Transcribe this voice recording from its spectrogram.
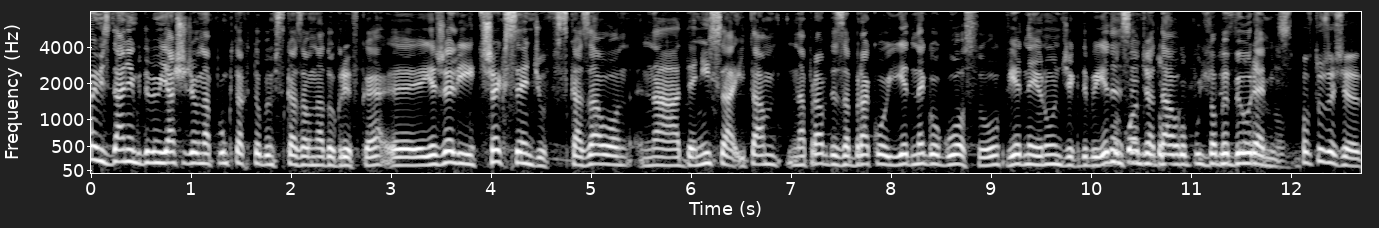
moim zdaniem, gdybym ja siedział na punktach, to bym wskazał na dogrywkę. E, jeżeli trzech sędziów wskazało na Denisa i tam naprawdę zabrakło jednego głosu w jednej rundzie, gdyby jeden Dokładnie, sędzia to dał, mogło pójść to w by dwie był strony, remis. Powtórzę się,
